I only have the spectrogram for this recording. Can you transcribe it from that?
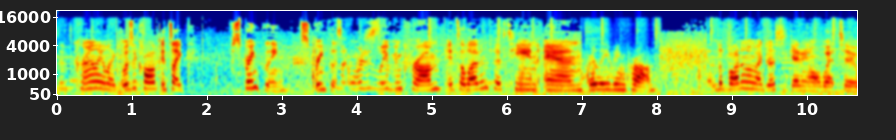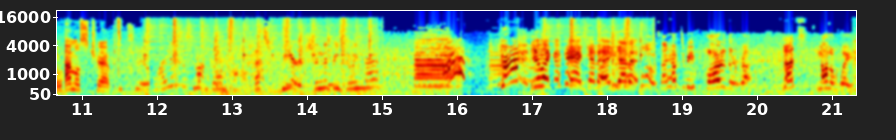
it's currently like, what's it called? It's like sprinkling, sprinkling. We're just leaving prom. It's 11.15 and we're leaving prom. The bottom of my dress is getting all wet too. I almost tripped. Me too. Why is this not going off? That's weird. Shouldn't it be doing that? Girl, You're like, okay, I get it, I get it. Close. I have to be farther. That's not a waste.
